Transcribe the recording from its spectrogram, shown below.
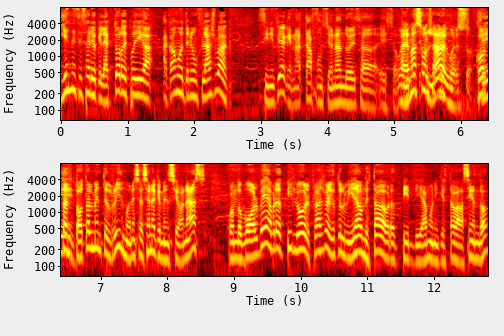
y es necesario que el actor después diga, acabamos de tener un flashback, significa que no está funcionando esa, eso. Bueno, Además eso- son eso largos, cortan Sí. totalmente el ritmo en esa escena que mencionás. Cuando volvé a Brad Pitt luego el flashback, yo te olvidaba dónde estaba Brad Pitt, digamos, ni qué estaba haciendo.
